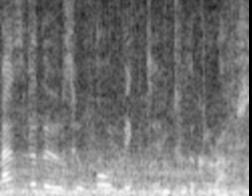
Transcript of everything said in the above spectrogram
As for those who fall victim to the corruption,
